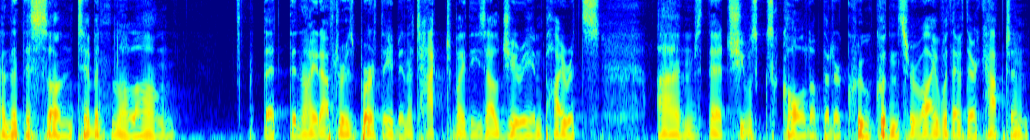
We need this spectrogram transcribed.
and that this son, Tibbot na Long, that the night after his birth, they had been attacked by these Algerian pirates, and that she was called up that her crew couldn't survive without their captain.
